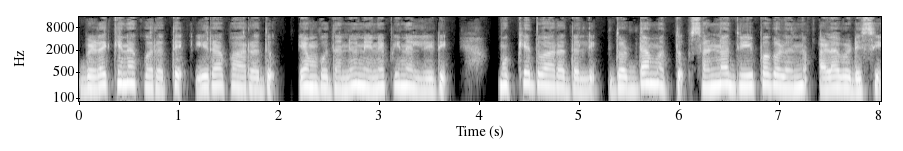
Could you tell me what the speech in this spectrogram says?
ಬೆಳಕಿನ ಕೊರತೆ ಇರಬಾರದು. ಎಂಬುದನ್ನು ನೆನಪಿನಲ್ಲಿಡಿ. ಮುಖ್ಯ ದ್ವಾರದಲ್ಲಿ ದೊಡ್ಡ ಮತ್ತು ಸಣ್ಣ ದ್ವೀಪಗಳನ್ನು ಅಳವಡಿಸಿ.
